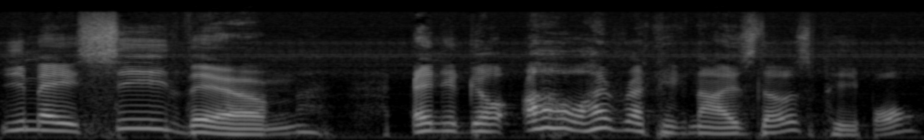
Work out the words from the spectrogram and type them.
you may see them and you go, oh, I recognize those people.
